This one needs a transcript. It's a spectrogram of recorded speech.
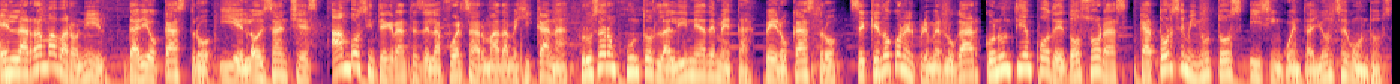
En la rama varonil, Darío Castro y Eloy Sánchez, ambos integrantes de la Fuerza Armada Mexicana, cruzaron juntos la línea de meta, pero Castro se quedó con el primer lugar con un tiempo de 2 horas, 14 minutos y 51 segundos.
